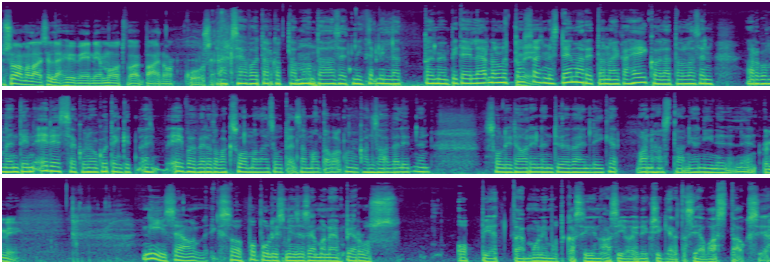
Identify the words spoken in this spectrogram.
suomalaisille hyvin ja muut voi painua kuuseen. Se voi tarkoittaa monta asiaa, millä toimenpiteillä. Mä luulen, että tuossa niin. esimerkiksi demarit on aika heikoilla tuollaisen argumentin edessä, kun on kuitenkin, ei voi verrata vaikka suomalaisuuteen samalla tavalla kuin kansainvälinen solidaarinen työväenliike vanhastaan ja niin edelleen. Niin. Niin, se on, se on populismin se semmoinen perusoppi, että monimutkaisiin asioihin yksinkertaisia vastauksia.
